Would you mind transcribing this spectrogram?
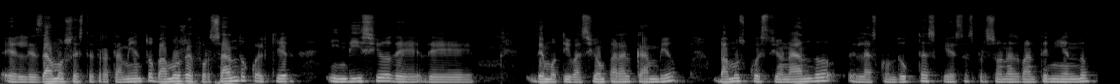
eh, les damos este tratamiento, vamos reforzando cualquier indicio de, motivación para el cambio, vamos cuestionando las conductas que esas personas van teniendo,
